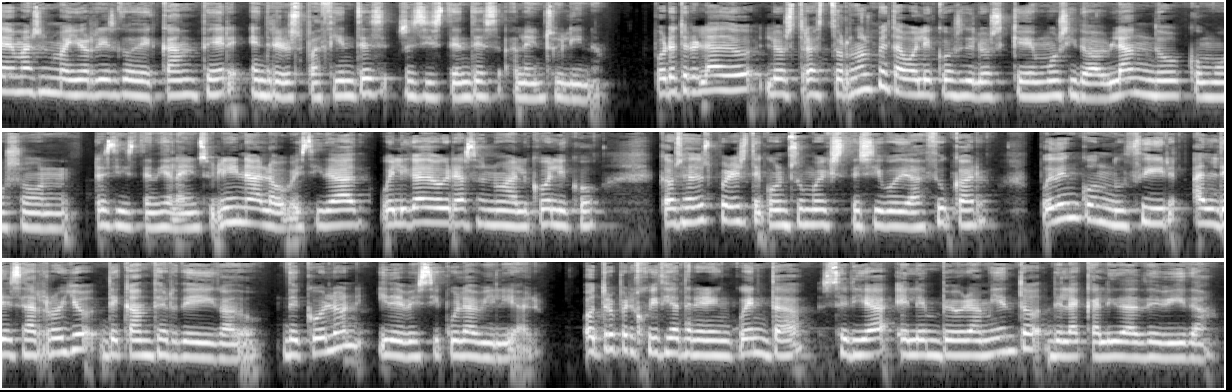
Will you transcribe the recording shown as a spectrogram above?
además un mayor riesgo de cáncer entre los pacientes resistentes a la insulina. Por otro lado, los trastornos metabólicos de los que hemos ido hablando, como son resistencia a la insulina, la obesidad o el hígado graso no alcohólico, causados por este consumo excesivo de azúcar, pueden conducir al desarrollo de cáncer de hígado, de colon y de vesícula biliar. Otro perjuicio a tener en cuenta sería el empeoramiento de la calidad de vida.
